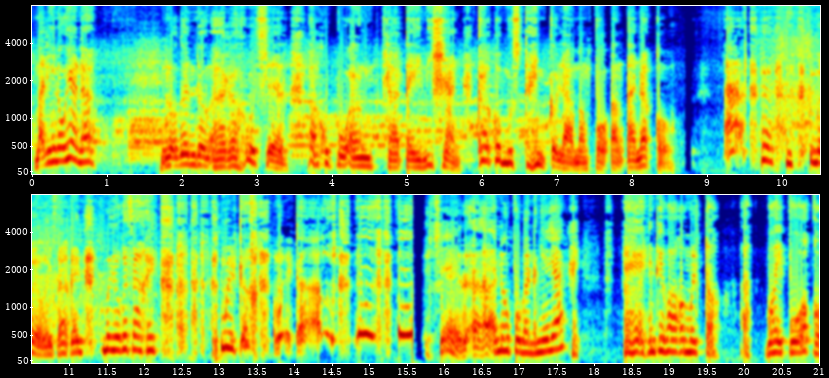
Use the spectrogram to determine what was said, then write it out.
Malinaw yan ha. Magandang araw ho, sir. Ako po ang tatay ni Sean. Kakamustahin ko lamang po ang anak ko. Ah! Tumayo ka sa akin. Tumayo ka sa akin. Multa ka. Multa. Sir, ano po ba nangyayari? Eh, hindi po ako multo. Ah, buhay po ako.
